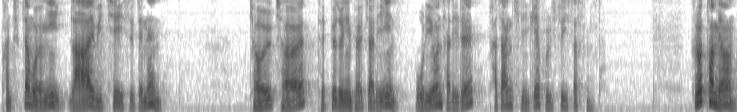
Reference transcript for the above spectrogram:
관측자 모형이 라의 위치에 있을 때는 겨울철 대표적인 별자리인 오리온 자리를 가장 길게 볼 수 있었습니다. 그렇다면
